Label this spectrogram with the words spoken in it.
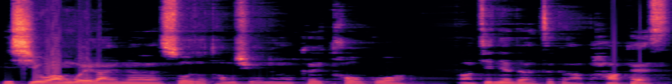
也希望未来呢，所有的同学呢，可以透过啊今天的这个 podcast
